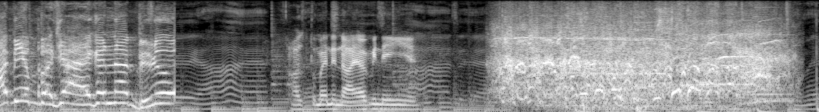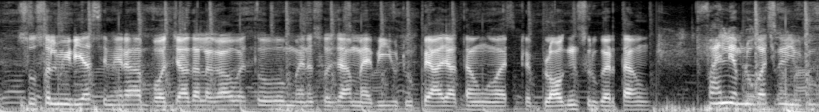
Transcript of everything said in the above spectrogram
अभी मज़ा आएगा ना भिड़ो। आज तो मैंने नहाया भी नहीं है। सोशल मीडिया से मेरा बहुत ज़्यादा लगाव है तो मैंने सोचा मैं भी यूट्यूब पे आ जाता हूँ और ब्लॉगिंग शुरू करता हूँ। तो फाइनली हम लोग आ चुके हैं यूट्यूब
